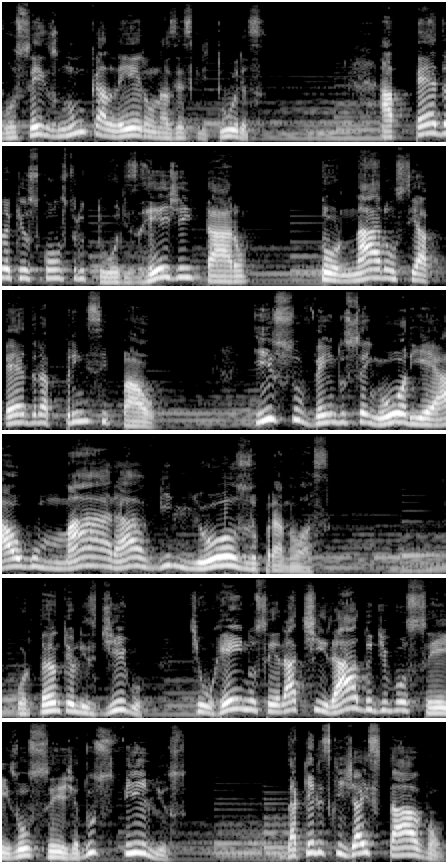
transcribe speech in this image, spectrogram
Vocês nunca leram nas Escrituras? A pedra que os construtores rejeitaram tornaram-se a pedra principal. Isso vem do Senhor e é algo maravilhoso para nós. Portanto, eu lhes digo que o reino será tirado de vocês, ou seja, dos filhos daqueles que já estavam,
